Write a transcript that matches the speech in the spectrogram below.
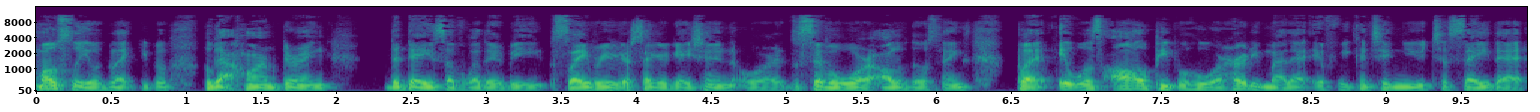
mostly it was black people who got harmed during the days of whether it be slavery or segregation or the Civil War, all of those things. But it was all people who were hurting by that if we continue to say that,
